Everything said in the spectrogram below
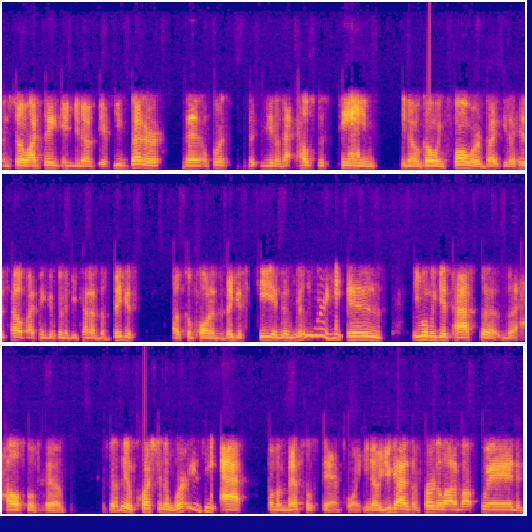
And so I think, you know, if he's better, then of course you know that helps this team, you know, going forward. But you know, his health I think is going to be kind of the biggest uh, component, the biggest key, and then really where he is, even when we get past the the health of him, it's going to be a question of where is he at from a mental standpoint. You know, you guys have heard a lot about Quinn, and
